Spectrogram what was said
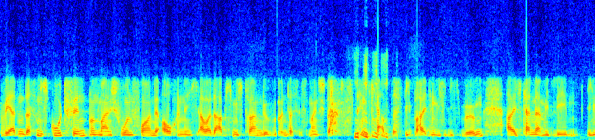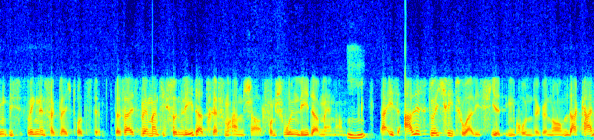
werden das nicht gut finden und meine schwulen Freunde auch nicht. Aber da habe ich mich dran gewöhnt, das ist mein Status, den ich habe, dass die beiden mich nicht mögen. Aber ich kann damit leben. Ich, ich bringe den Vergleich trotzdem. Das heißt, wenn man sich so ein Ledertreffen anschaut von schwulen Ledermännern, mhm. da ist alles durchritualisiert im Grunde genommen. Da kann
